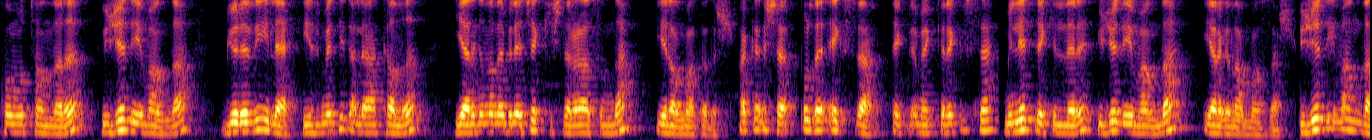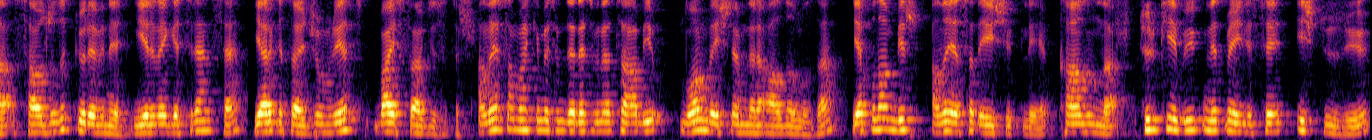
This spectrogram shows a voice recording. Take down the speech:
Komutanları Yüce Divan'da göreviyle, hizmetiyle alakalı yargılanabilecek kişiler arasında yer almaktadır. Arkadaşlar burada ekstra eklemek gerekirse milletvekilleri Yüce Divan'da yargılanmazlar. Yüce Divan'da savcılık görevini yerine getirense Yargıtay Cumhuriyet Başsavcısıdır. Anayasa Mahkemesi'nin denetimine tabi norm ve işlemleri aldığımızda yapılan bir anayasa değişikliği, kanunlar, Türkiye Büyük Millet Meclisi iş düzüğü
